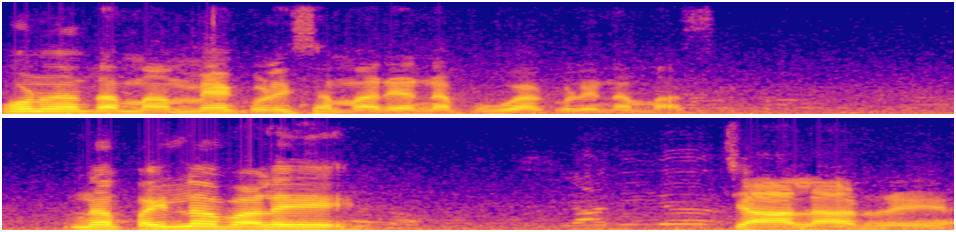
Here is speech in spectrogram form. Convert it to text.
ਹੁਣ ਉਹਨਾਂ ਦਾ ਮਾਮਿਆਂ ਕੋਲੇ ਸਮਾਂ ਰਿਹਾ, ਨਾ ਭੂਆ ਕੋਲੇ, ਨਾ ਮਾਸੀ ਨਾ ਪਹਿਲਾਂ ਵਾਲੇ ਚਾਲ ਆੜ ਰਹੇ ਆ,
